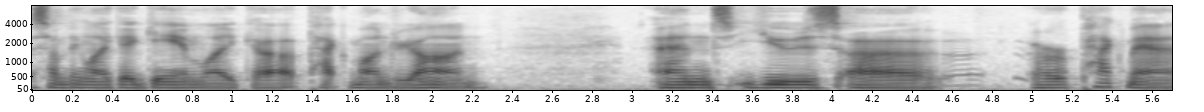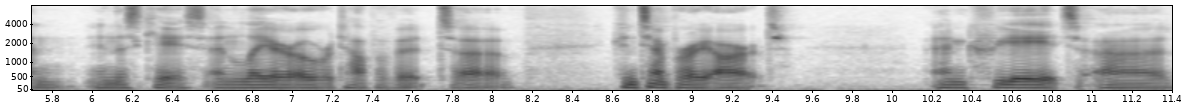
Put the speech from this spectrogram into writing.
something like a game like uh, Pac-Mondrian and use, uh, or Pac-Man in this case, and layer over top of it uh, contemporary art and create uh,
